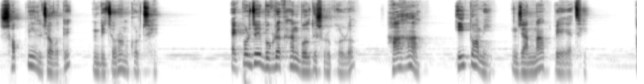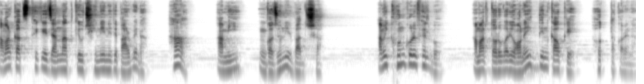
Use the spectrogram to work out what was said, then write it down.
স্বপ্নীল জগতে বিচরণ করছে। এক পর্যায়ে বগুড়া খান বলতে শুরু করল হ্যাঁ হাঁ, এই তো আমি, জান্নাত পেয়ে গেছি। আমার কাছ থেকে জান্নাত কেউ ছিনিয়ে নিতে পারবে না। হ্যাঁ আমি গজনীর বাদশাহ। আমি খুন করে ফেলব। আমার তরবারি অনেক দিন কাউকে হত্যা করে না।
